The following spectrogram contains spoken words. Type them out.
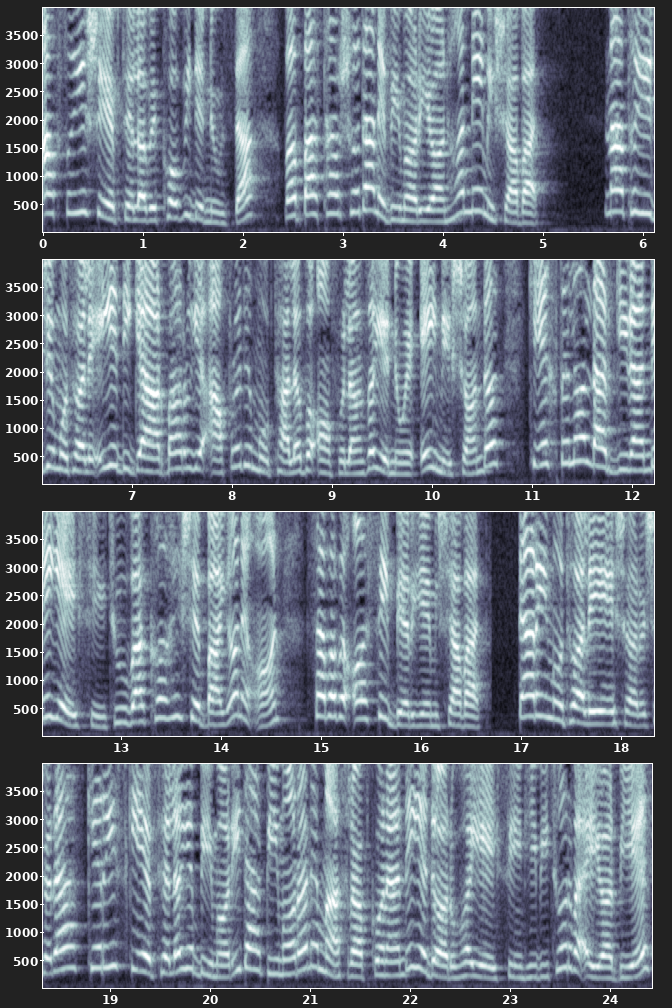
افزایش ابتلا به کووید 19 و بدتر شدن بیماری آنها نمی شود. نتایج مطالعه دیگر بر روی افراد مبتلا به آنفولانزای نوع A نشان داد که اختلال در گیرنده ACE2 و کاهش بیان آن سبب آسیب به ریه می شود. در این مطالعه اشاره شده است که ریسک ابتلای بیماری در بیماران مصرف کننده داروهای ACE inhibitor و ARBs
